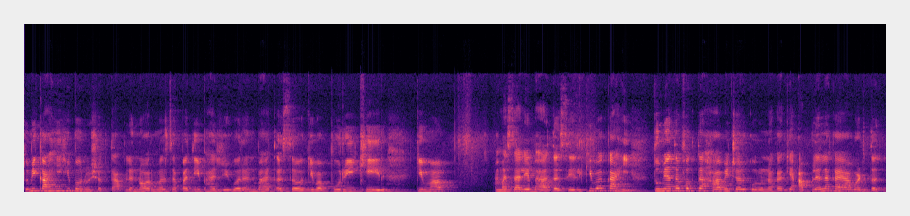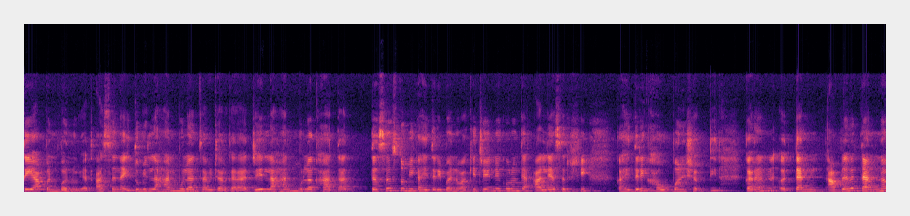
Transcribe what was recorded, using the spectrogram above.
तुम्ही काहीही बनवू शकता. आपलं नॉर्मल चपाती भाजी वरण भात असं किंवा पुरी खीर किंवा मसाले भात असेल किंवा काही तुम्ही आता फक्त हा विचार करू नका की आपल्याला काय आवडतं ते आपण बनवूयात. असं नाही. तुम्ही लहान मुलांचा विचार करा. जे लहान मुलं खातात तसंच तुम्ही काहीतरी बनवा की जेणेकरून त्या आल्यासरशी काहीतरी खाऊ पण शकतील. कारण त्यां आपल्याला त्यांना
